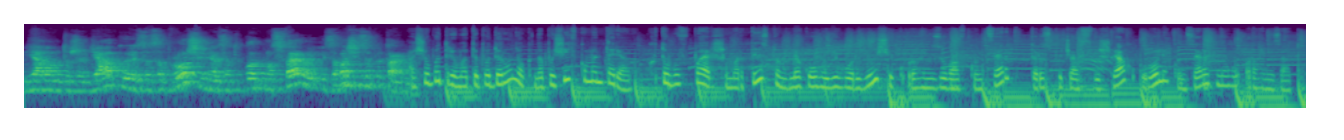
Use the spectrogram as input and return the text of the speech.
Я вам дуже дякую за запрошення, за таку атмосферу і за ваші запитання. А щоб отримати подарунок, напишіть в коментарях, хто був першим артистом, для кого Єгор Ющик організував концерт та розпочав свій шлях у ролі концертного організатора.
